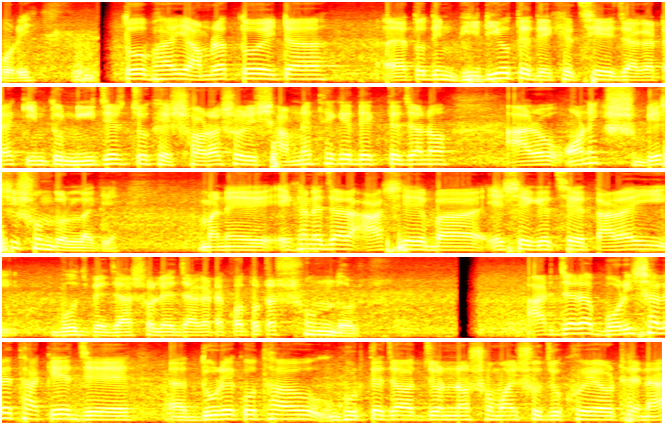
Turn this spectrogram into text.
পড়ি। তো ভাই, আমরা তো এটা এতদিন ভিডিওতে দেখেছি এই জায়গাটা, কিন্তু নিজের চোখে সরাসরি সামনে থেকে দেখতে যেন আরও অনেক বেশি সুন্দর লাগে। মানে এখানে যারা আসে বা এসে গেছে, তারাই বুঝবে যে আসলে জায়গাটা কতটা সুন্দর। আর যারা বরিশালে থাকে যে দূরে কোথাও ঘুরতে যাওয়ার জন্য সময় সুযোগ হয়ে ওঠে না,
